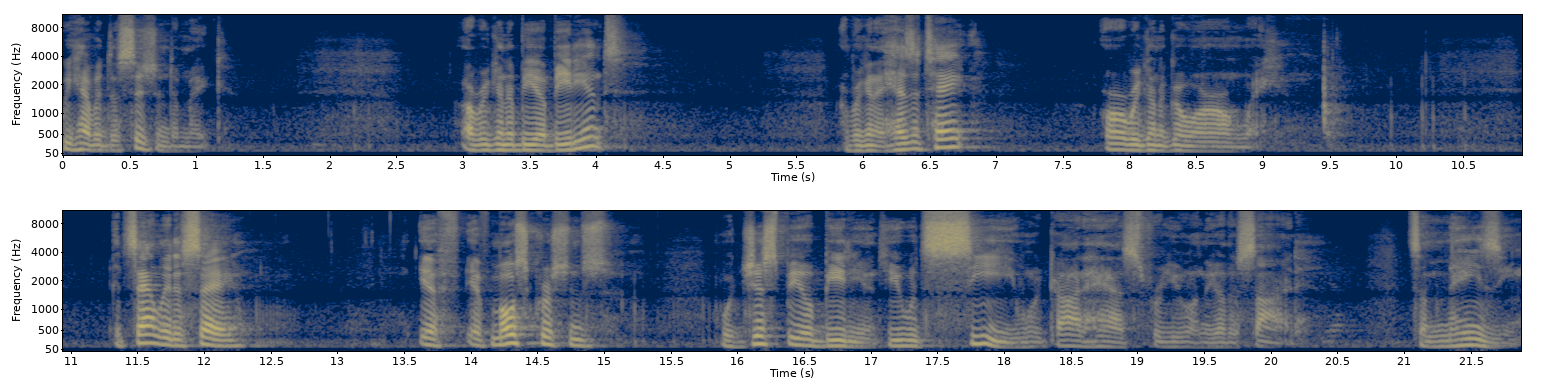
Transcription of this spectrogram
we have a decision to make. Are we going to be obedient? Are we going to hesitate? Or are we going to go our own way? It's sadly to say, if, if most Christians would just be obedient, you would see what God has for you on the other side. It's amazing.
